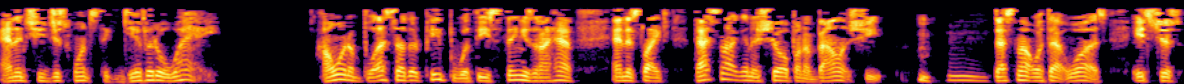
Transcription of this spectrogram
And then she just wants to give it away. I want to bless other people with these things that I have. And it's like, that's not going to show up on a balance sheet. Mm. That's not what that was. It's just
